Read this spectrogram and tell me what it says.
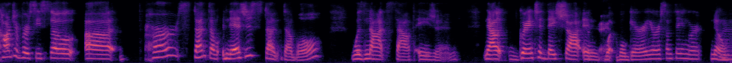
controversy. So uh her stunt double, Nej's stunt double was not South Asian. Now, granted, they shot in okay. what Bulgaria or something, or no, mm-hmm.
